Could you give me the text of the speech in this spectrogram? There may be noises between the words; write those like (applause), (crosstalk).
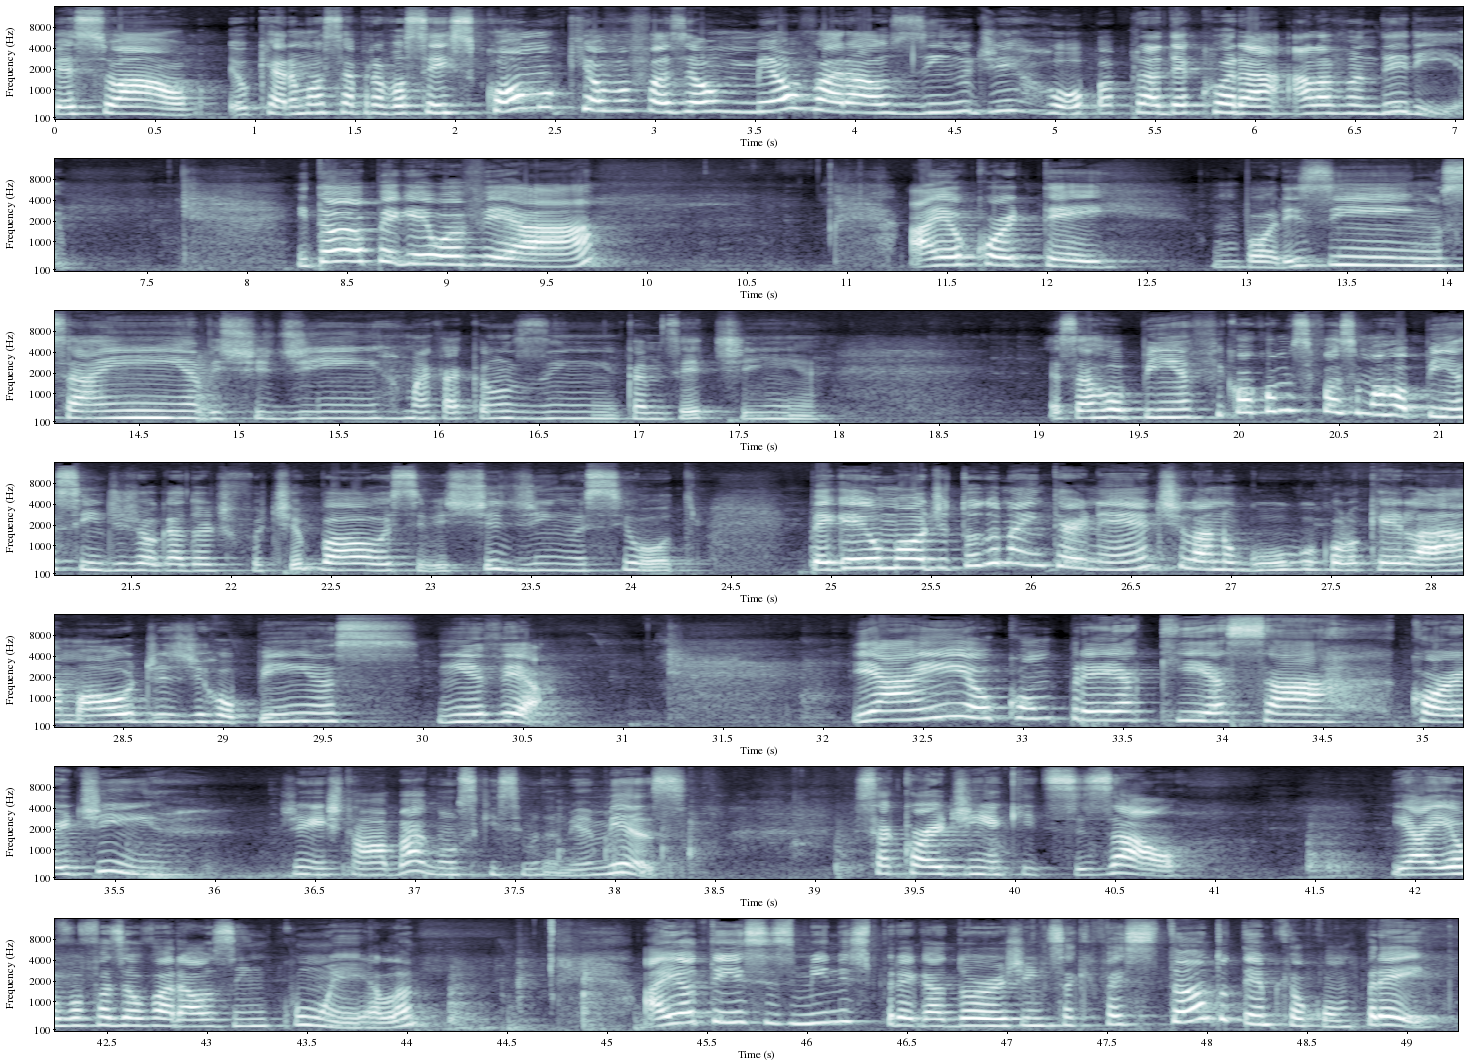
Pessoal, eu quero mostrar para vocês como que eu vou fazer o meu varalzinho de roupa para decorar a lavanderia. Então, eu peguei o AVA, aí eu cortei um bodezinho, sainha, vestidinho, (laughs) macacãozinho, camisetinha. Essa roupinha ficou como se fosse uma roupinha assim de jogador de futebol, esse vestidinho, esse outro. Peguei o molde tudo na internet, lá no Google, coloquei lá moldes de roupinhas em EVA. E aí eu comprei aqui essa cordinha. Gente, tá uma bagunça aqui em cima da minha mesa. Essa cordinha aqui de sisal. E aí eu vou fazer o varalzinho com ela. Aí eu tenho esses mini espregador, gente, isso aqui faz tanto tempo que eu comprei.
